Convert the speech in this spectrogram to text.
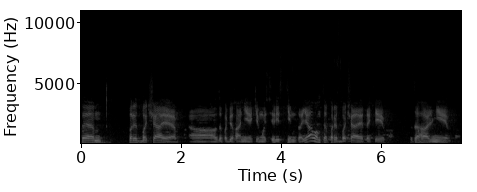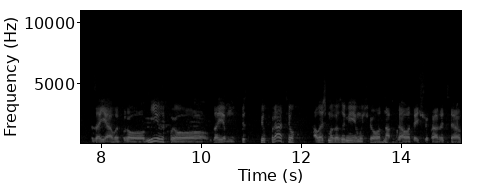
Це передбачає е, запобігання якимось різким заявам. Це передбачає такі загальні заяви про мір, про взаємну співпрацю. Але ж ми розуміємо, що одна справа те, що кажеться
